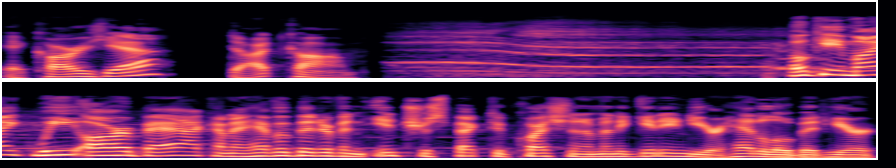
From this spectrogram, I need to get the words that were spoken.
at carsyeah.com. Okay, Mike, we are back, and I have a bit of an introspective question. I'm going to get into your head a little bit here.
